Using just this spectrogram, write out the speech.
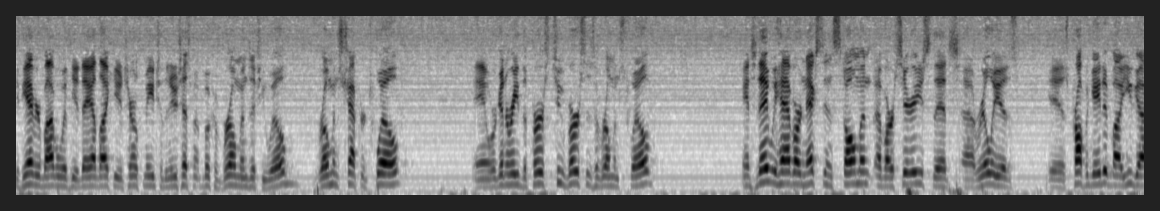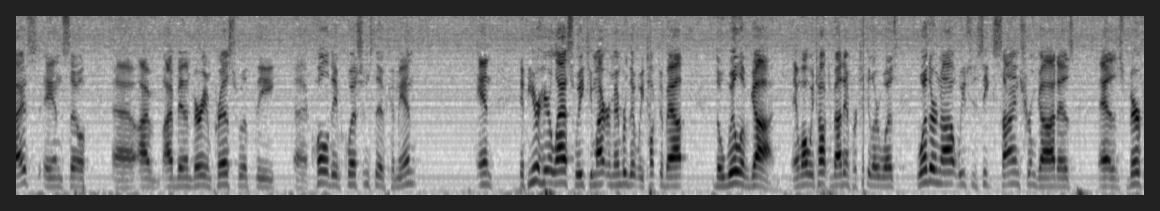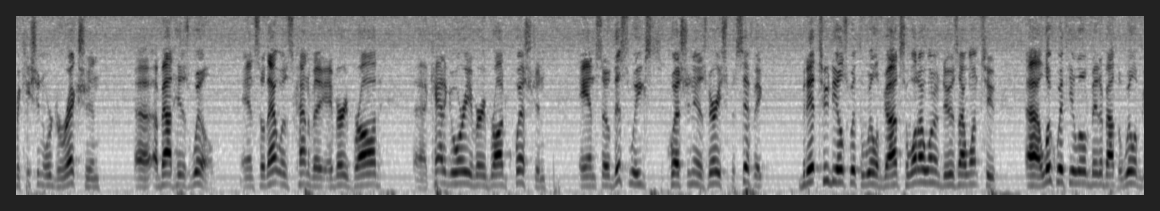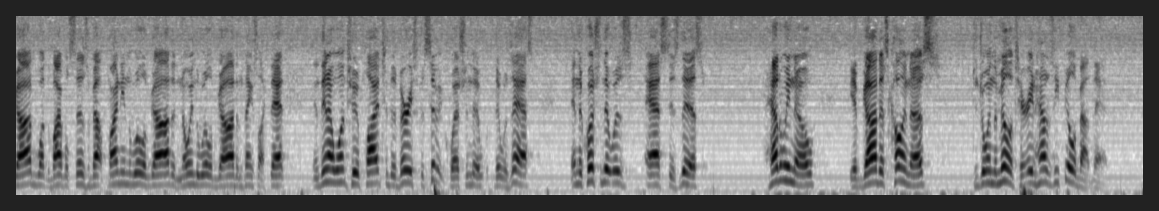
If you have your Bible with you today, I'd like you to turn with me to the New Testament book of Romans, if you will. Romans chapter 12. And we're going to read the first two verses of Romans 12. And today we have our next installment of our series that uh, really is, is propagated by you guys. And so uh, I've, I've been very impressed with the uh, quality of questions that have come in. And if you're here last week, you might remember that we talked about the will of God. And what we talked about in particular was whether or not we should seek signs from God as, as verification or direction uh, about His will. And so that was kind of a, a very broad uh, category, a very broad question. And so this week's question is very specific, but it too deals with the will of God. So what I want to do is I want to uh, look with you a little bit about the will of God, what the Bible says about finding the will of God and knowing the will of God and things like that. And then I want to apply it to the very specific question that, that was asked. And the question that was asked is this How do we know if God is calling us to join the military, and how does He feel about that?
